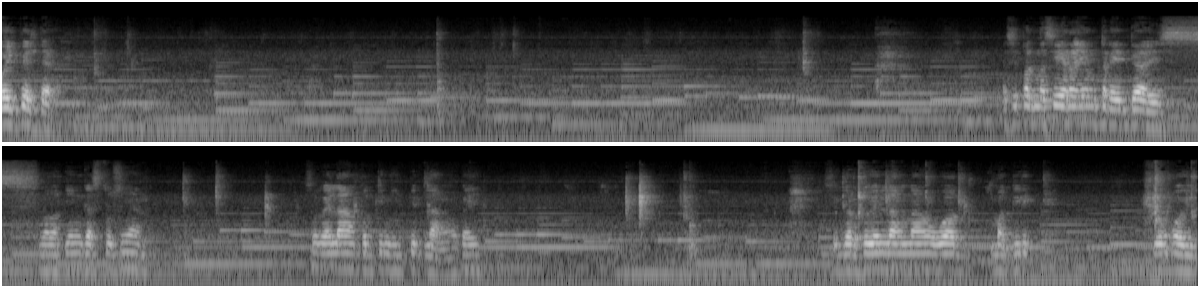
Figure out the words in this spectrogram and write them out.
oil filter. Kasi pag nasira yung trade guys, malaking gastos niyan. So kailangan kunting higpit lang, okay? Siguraduhin lang na huwag mag-leak yung oil.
